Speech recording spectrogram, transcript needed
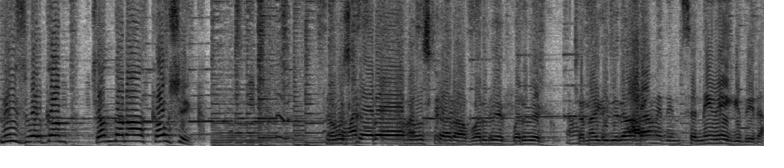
please welcome Chandana Kaushik. ನಮಸ್ಕಾರ ನಮಸ್ಕಾರ. ಬರ್ಬೇಕು ಬರ್ಬೇಕು. ಚೆನ್ನಾಗಿದ್ದೀರಾ? ಆರಾಮಿದ್ದೀನಿ ಸರ್ ನೀವು ಹೇಗಿದ್ದೀರಾ?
